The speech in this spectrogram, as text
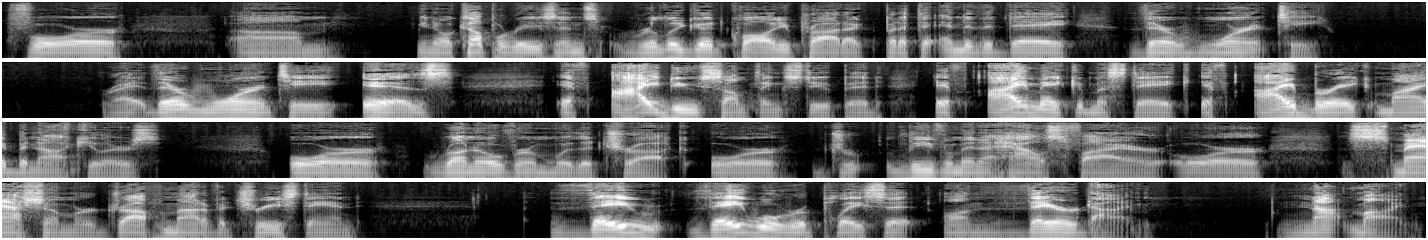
for. Um, you know, a couple reasons. Really good quality product, but at the end of the day, their warranty, right? Their warranty is if I do something stupid, if I make a mistake, if I break my binoculars or run over them with a truck or dr- leave them in a house fire or smash them or drop them out of a tree stand, they they will replace it on their dime, not mine.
